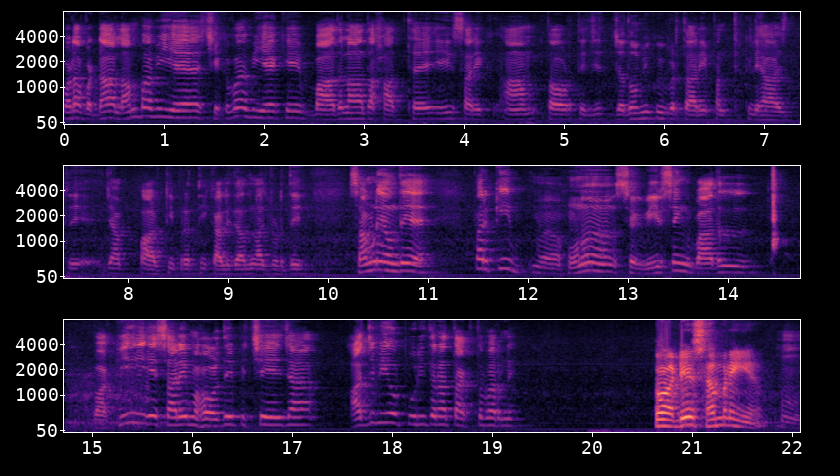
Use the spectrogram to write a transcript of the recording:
ਬੜਾ ਵੱਡਾ ਲਾਂਭਾ ਵੀ ਹੈ ਸ਼ਿਕਵਾ ਵੀ ਹੈ ਕਿ ਬਾਦਲਾਂ ਦਾ ਹੱਥ ਹੈ ਇਹ ਸਾਰੇ ਆਮ ਤੌਰ ਤੇ ਜਦੋਂ ਵੀ ਕੋਈ ਵਰਤਾਰੇ ਪੰਥਕ ਲਿਹਾਜ਼ ਤੇ ਜਾਂ ਪਾਰਟੀ ਪ੍ਰਤੀ ਅਕਾਲੀ ਦਲ ਨਾਲ ਜੁੜਦੇ ਸਾਹਮਣੇ ਆਉਂਦੇ ਹੈ। ਪਰ ਕੀ ਹੁਣ ਸੁਖਬੀਰ ਸਿੰਘ ਬਾਦਲ ਵਾਕਈ ਇਹ ਸਾਰੇ ਮਾਹੌਲ ਦੇ ਪਿੱਛੇ ਜਾਂ ਅੱਜ ਵੀ ਉਹ ਪੂਰੀ ਤਰ੍ਹਾਂ ਤਾਕਤਵਰ ਨੇ? ਤੁਹਾਡੇ ਸਾਹਮਣੇ ਹੀ ਆ। ਹੂੰ।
